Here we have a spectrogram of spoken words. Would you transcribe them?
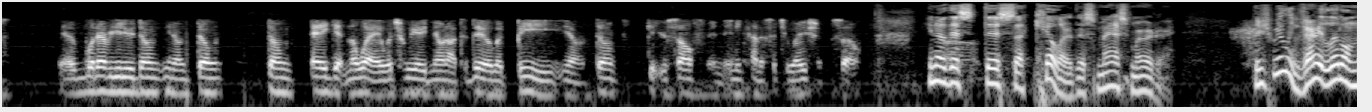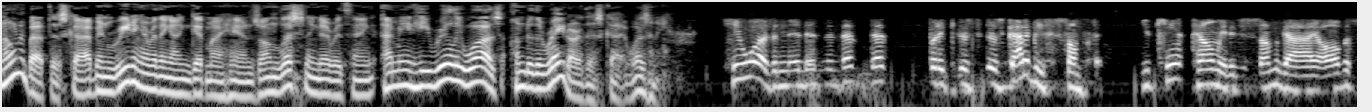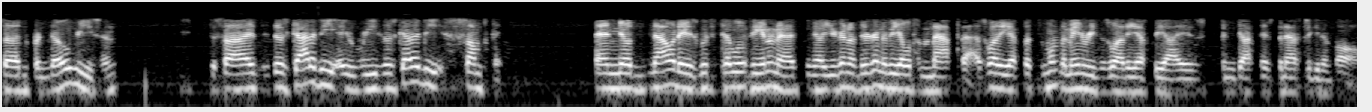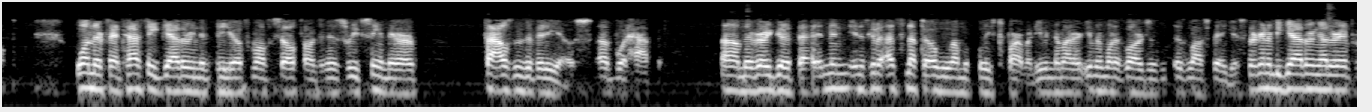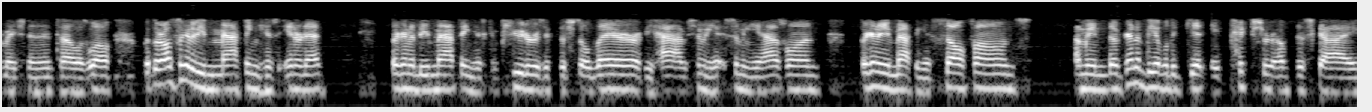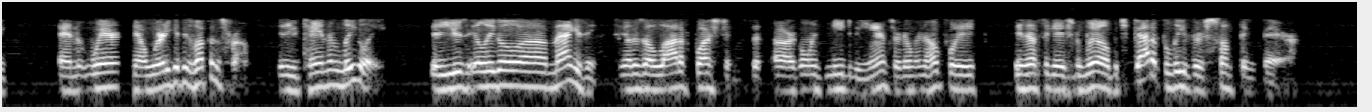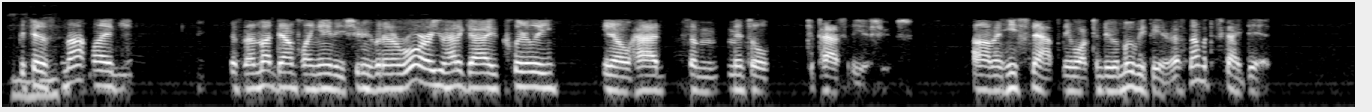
you know, whatever you do, don't you know, don't don't a get in the way, which we know not to do, but b, you know, don't get yourself in any kind of situation. So. You know, this this uh, killer, this mass murder. There's really very little known about this guy. I've been reading everything I can get my hands on, listening to everything. I mean, he really was under the radar. This guy, wasn't he? He was, and, and, and that that, but it, there's there's got to be something. You can't tell me that just some guy all of a sudden, for no reason, decides. There's got to be a reason. There's got to be something. And you know, nowadays with with the internet, you know, you're gonna they're gonna be able to map that. That's why the that's one of the main reasons why the FBI has been got has been asked to get involved. One, they're fantastic at gathering the video from all the cell phones, and as we've seen, there are thousands of videos of what happened. Um, they're very good at that, and then and it's gonna that's enough to overwhelm the police department, even no matter even one as large as, as Las Vegas. They're to be gathering other information and intel as well, but they're also to be mapping his internet. They're to be mapping his computers if they're still there, if he has, assuming, assuming he has one. They're going to be mapping his cell phones. I mean, they're going to be able to get a picture of this guy and where you know where did he get these weapons from? Did he obtain them legally? Did he use illegal uh, magazines? You know, there's a lot of questions that are going to need to be answered, and hopefully the investigation will. But you got to believe there's something there, because it's not like. Listen, I'm not downplaying any of these shootings, but in Aurora, you had a guy who clearly, you know, had some mental capacity issues, um, and he snapped and he walked into a movie theater. That's not what this guy did.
